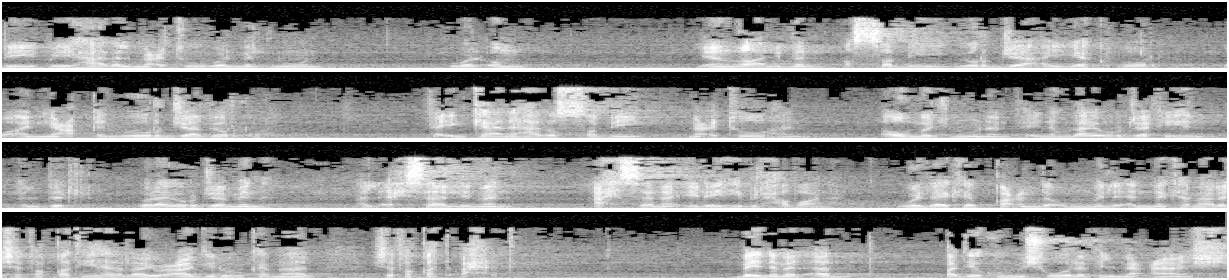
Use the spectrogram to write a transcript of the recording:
بهذا المعتوه والمجنون هو الأم. لأن غالبا الصبي يرجى أن يكبر. وأن يعقل ويرجى بره. فإن كان هذا الصبي معتوها أو مجنونا فإنه لا يرجى فيه البر ولا يرجى منه الإحسان لمن أحسن إليه بالحضانة. ولذلك يبقى عند أمه لأن كمال شفقتها لا يعادله كمال شفقة أحد. بينما الأب قد يكون مشغولا في المعاش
